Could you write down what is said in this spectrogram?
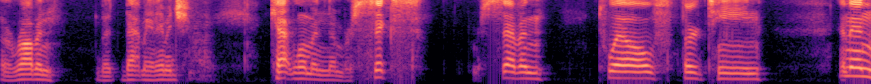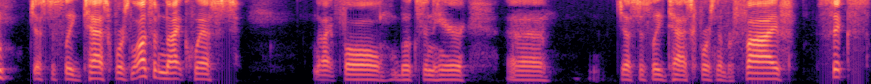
A Robin, but Batman image. Catwoman number 6, number 7, 12, 13, and then Justice League Task Force. Lots of Night Quest, Knightfall books in here. Uh, Justice League Task Force number 5, 6,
